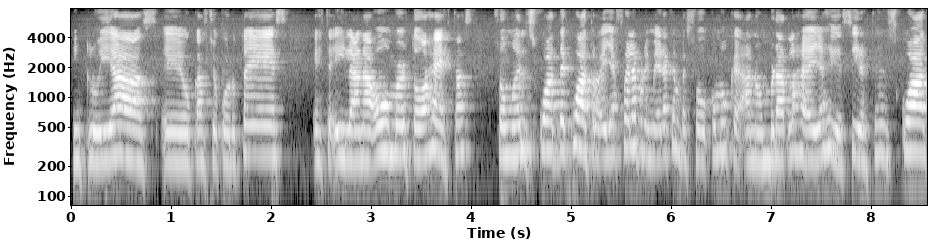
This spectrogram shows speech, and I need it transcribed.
incluidas eh, Ocasio Cortés, este, Ilana Omer, todas estas, son el squad de cuatro. Ella fue la primera que empezó como que a nombrarlas a ellas y decir, este es el squad,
